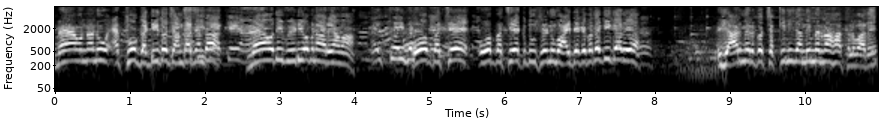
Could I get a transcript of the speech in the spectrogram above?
ਮੈਂ ਉਹਨਾਂ ਨੂੰ ਇੱਥੋਂ ਗੱਡੀ ਤੋਂ ਜਾਂਦਾ ਜਾਂਦਾ ਮੈਂ ਉਹਦੀ ਵੀਡੀਓ ਬਣਾ ਰਿਹਾ ਵਾਂ। ਉਹ ਬੱਚੇ ਉਹ ਬੱਚੇ ਇੱਕ ਦੂਸਰੇ ਨੂੰ ਆਵਾਜ਼ ਦੇ ਕੇ ਪਤਾ ਕੀ ਕਰ ਰਹੇ? ਯਾਰ ਮੇਰੇ ਕੋ ਚੱਕੀ ਨਹੀਂ ਜਾਂਦੀ ਮੇਰੇ ਨਾਲ ਹੱਥ ਲਵਾ ਦੇ।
